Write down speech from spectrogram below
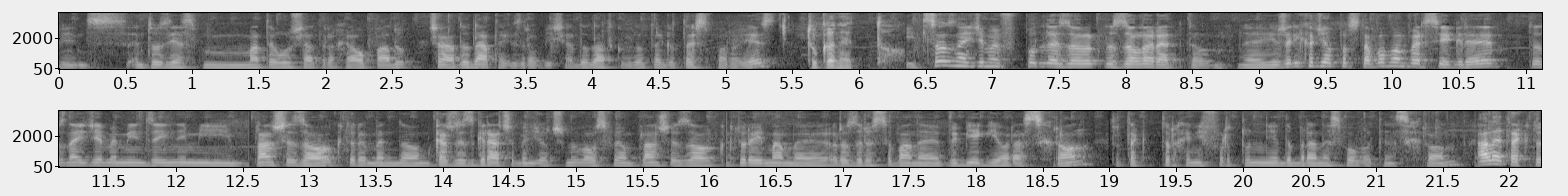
więc entuzjazm Mateusza trochę opadł. Trzeba dodatek zrobić, a dodatków do tego też sporo jest. Tucanetto. I co znajdziemy w pudle Zoloretto? E, Jeżeli chodzi o podstawową wersję gry, to znajdziemy m.in. plansze zoo, które będą, każdy z graczy będzie otrzymywał swoją planszę zoo, w której mamy rozrysowane wybiegi oraz schron. To tak trochę niefortunnie dobrane słowo, ten schron, ale tak to,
